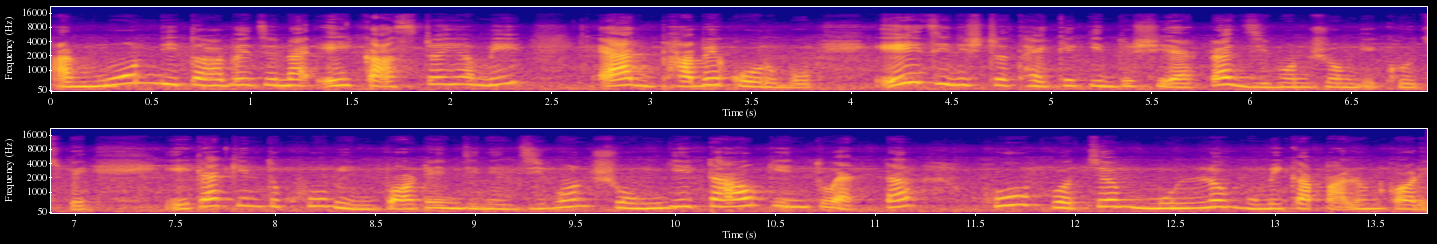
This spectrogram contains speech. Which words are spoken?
আর মন দিতে হবে যে না, এই কাজটাই আমি একভাবে করব। এই জিনিসটা থেকে কিন্তু সে একটা জীবনসঙ্গী খুঁজবে। এটা কিন্তু খুব ইম্পর্টেন্ট জিনিস। জীবনসঙ্গীটাও কিন্তু একটা খুব হচ্ছে মূল্য ভূমিকা পালন করে।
